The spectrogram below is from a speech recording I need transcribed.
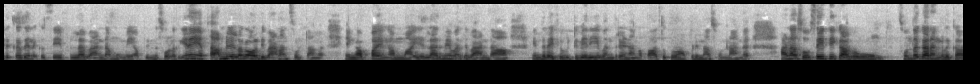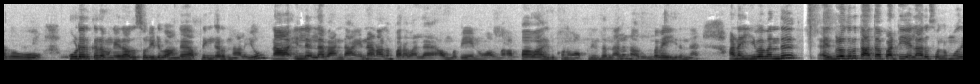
இருக்கிறது எனக்கு சேஃப் இல்லை வேண்டாமுமே அப்படின்னு சொன்னது. ஏன்னா என் ஃபேமிலி எல்லாரும் ஆல்ரெடி வேணாம்னு சொல்லிட்டாங்க. எங்க அப்பா எங்க அம்மா எல்லாருமே வந்து வேண்டாம். இந்த லைஃப்பை விட்டு வெளியே வந்துடுறேன் நாங்கள் பார்த்துக்குறோம் அப்படின்னு தான் சொன்னாங்க. ஆனால் சொசைட்டிக்காகவும் சொந்தக்காரங்களுக்காகவும் கூட இருக்கிறவங்க ஏதாவது சொல்லிடுவாங்க. அப்படிங்கிறதுனாலையும் நான் இல்லை இல்லை வேண்டாம். என்னானாலும் பரவாயில்ல. அவங்க வேணும். அவங்க அப்பாவா இருக்கணும். அப்படின்றதுனால நான் ரொம்பவே இருந்தேன். ஆனால் இவ வந்து இவ்வளோ தூரம் தாத்தா பாட்டி எல்லாரும் சொல்லும் போது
